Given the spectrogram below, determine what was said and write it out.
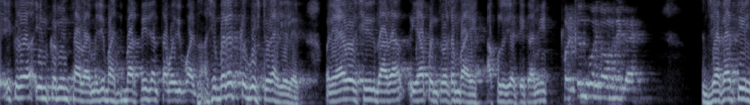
इकडं इन्कमिंग चालू आहे. म्हणजे भारतीय जनता पार्टी अशा बऱ्याच काही गोष्टी राहिलेल्या आहेत. पण यावर्षी दादा या पंचवर्षांबा आहे अकलूज या ठिकाणी जगातील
